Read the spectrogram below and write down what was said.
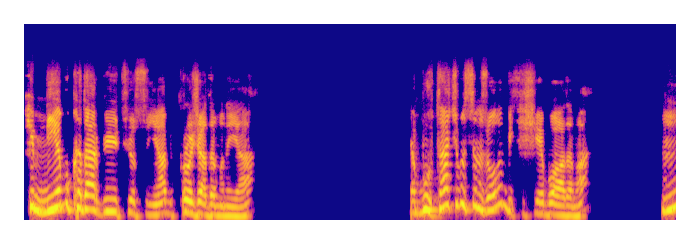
Kim? Niye bu kadar büyütüyorsun ya bir proje adamını ya? Ya muhtaç mısınız oğlum bir kişiye bu adama? Hı?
